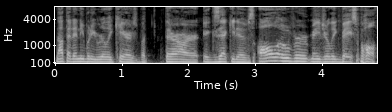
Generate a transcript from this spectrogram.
not that anybody really cares, but there are executives all over Major League Baseball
